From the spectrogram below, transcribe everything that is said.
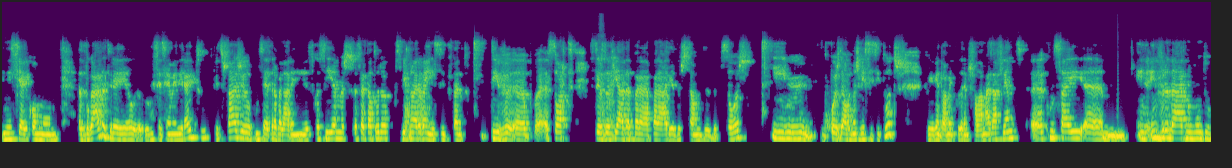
Iniciei como advogada, tirei o licenciamento em Direito, fiz estágio, comecei a trabalhar em advocacia, mas a certa altura percebi que não era bem isso e, portanto, tive a sorte de ser desafiada para, para a área da gestão de, de pessoas e hum, depois de algumas vicissitudes, que eventualmente poderemos falar mais à frente, uh, comecei a uh, enveredar no mundo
